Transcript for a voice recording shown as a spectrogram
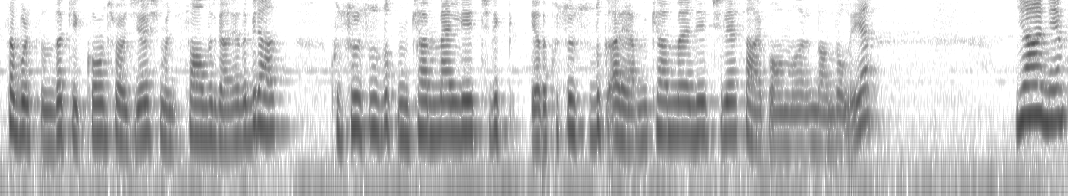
sabırsız, dakik, kontrolcü, yarışmacı, saldırgan ya da biraz kusursuzluk, mükemmelliyetçilik ya da kusursuzluk arayan mükemmelliyetçiliğe sahip olmalarından dolayı. Yani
